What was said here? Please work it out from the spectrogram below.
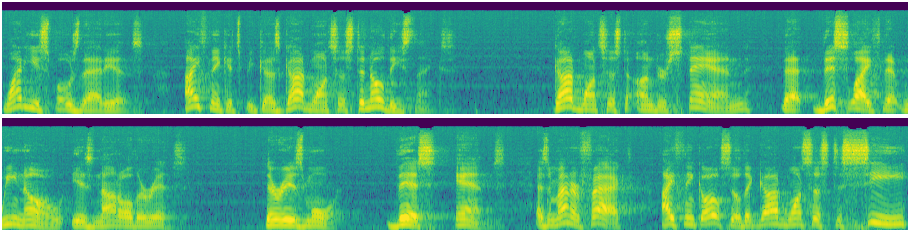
why do you suppose that is? I think it's because God wants us to know these things. God wants us to understand that this life that we know is not all there is. There is more. This ends. As a matter of fact, I think also that God wants us to see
